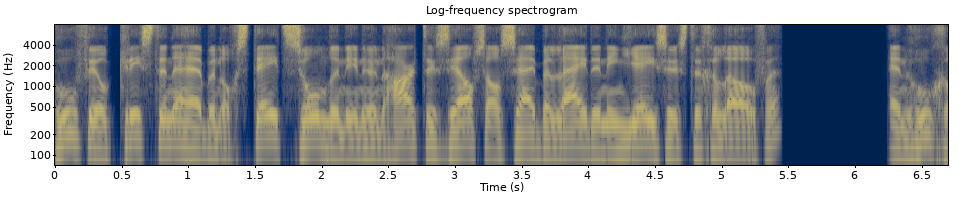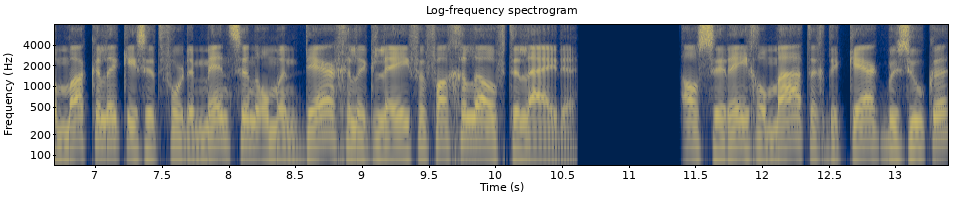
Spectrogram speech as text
Hoeveel christenen hebben nog steeds zonden in hun harten zelfs als zij beleiden in Jezus te geloven? En hoe gemakkelijk is het voor de mensen om een dergelijk leven van geloof te leiden? Als ze regelmatig de kerk bezoeken,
